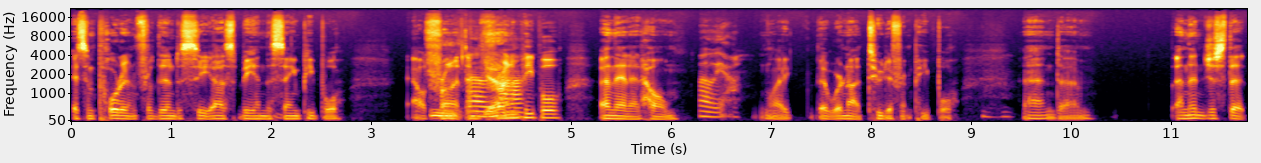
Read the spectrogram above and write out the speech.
It's important for them to see us being the same people out mm. front in Oh, front yeah. of people and then at home. Oh yeah. Like that we're not two different people. Mm-hmm. And um and then just that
